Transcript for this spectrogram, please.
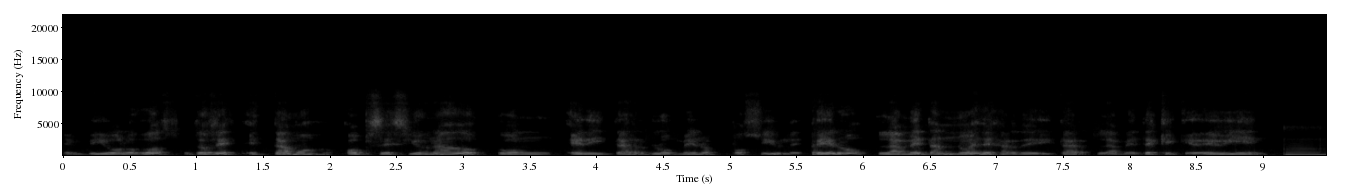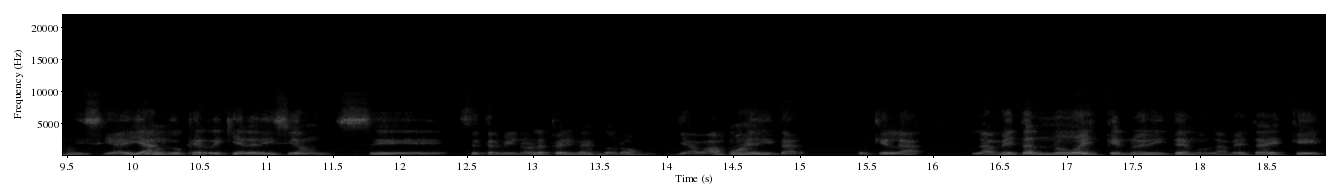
en vivo los dos. Entonces, estamos obsesionados con editar lo menos posible, pero la meta no es dejar de editar, la meta es que quede bien. Y si hay algo que requiere edición, se, se terminó el experimento, ¿no? Ya vamos a editar, porque la, la meta no es que no editemos, la meta es que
